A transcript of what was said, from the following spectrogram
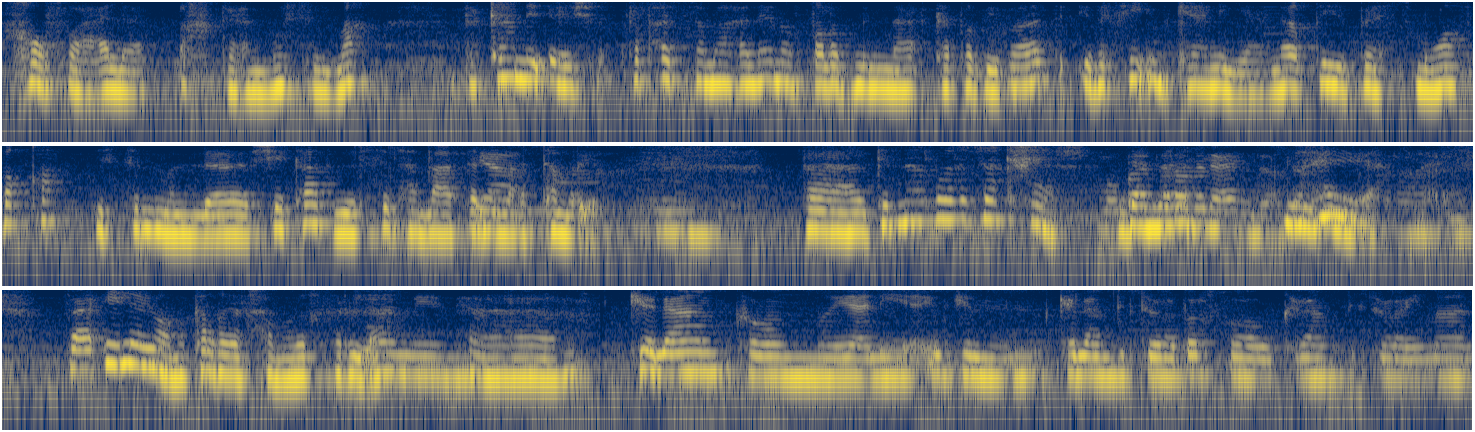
خوفه على أخته المسلمة فكان إيش؟ رفع السماء علينا وطلب منا كطبيبات إذا في إمكانية نعطيه بس موافقة يستلم الشيكات ويرسلها مع مع التمريض. فقلنا له جزاك خير. مبادرة من عنده. من عنده. فإلى يومك الله يرحمه ويغفر له. آمين آه. كلامكم يعني يمكن كلام دكتورة طرفة وكلام دكتورة إيمان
